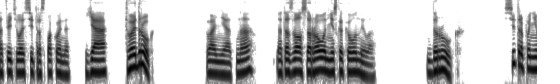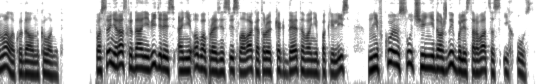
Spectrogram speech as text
ответила Ситра спокойно. «Я твой друг». «Понятно», — отозвался Роуэн несколько уныло. «Друг». Ситра понимала, куда он клонит. В последний раз, когда они виделись, они оба произнесли слова, которые, как до этого они поклялись, ни в коем случае не должны были сорваться с их уст.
